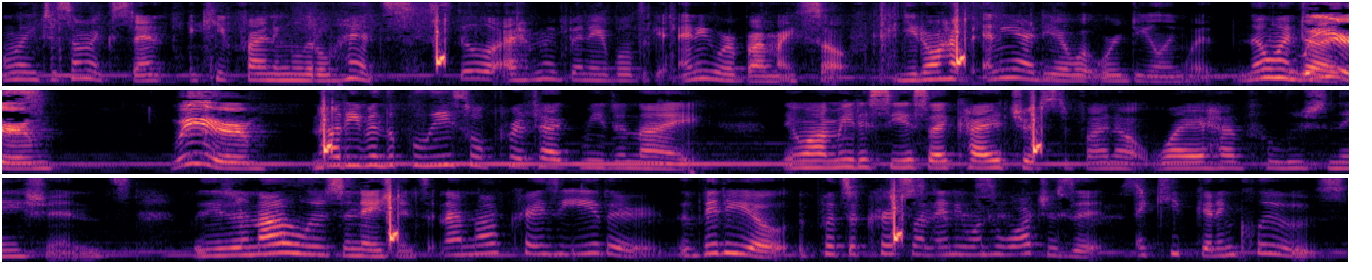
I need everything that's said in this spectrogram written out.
only to some extent, I keep finding little hints. Still, I haven't been able to get anywhere by myself. You don't have any idea what we're dealing with. No one does. Weird. Weird. Not even the police will protect me tonight. They want me to see a psychiatrist to find out why I have hallucinations. But these are not hallucinations, and I'm not crazy either. The video, it puts a curse on anyone who watches it. I keep getting clues.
